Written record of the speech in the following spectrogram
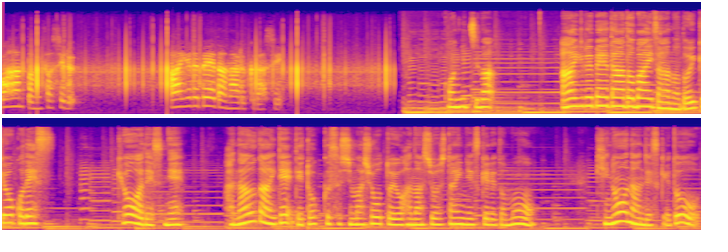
ご飯と味噌汁アーユルベーダのある暮らしこんにちは。アーユルベーダアドバイザーの土井京子です。今日はですね、鼻うがいでデトックスしましょうというお話をしたいんですけれども、昨日なんですけど、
